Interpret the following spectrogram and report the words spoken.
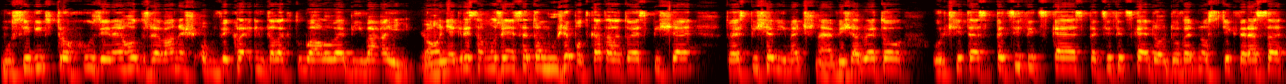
musí být trochu z jiného dřeva, než obvykle intelektuálové bývají. Jo? Někdy samozřejmě se to může potkat, ale to je spíše, to je spíše výjimečné. Vyžaduje to určité specifické, specifické do, dovednosti, které se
